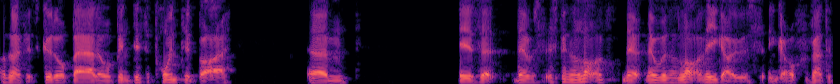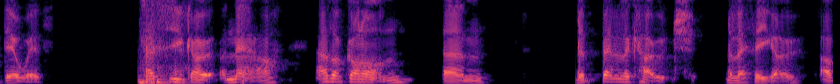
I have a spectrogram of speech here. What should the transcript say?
I don't know if it's good or bad, or been disappointed by. Um, is that there was there's been a lot of there, there was a lot of egos in golf we've had to deal with. As you go now, as I've gone on, um, the better the coach, the less ego. Uh,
